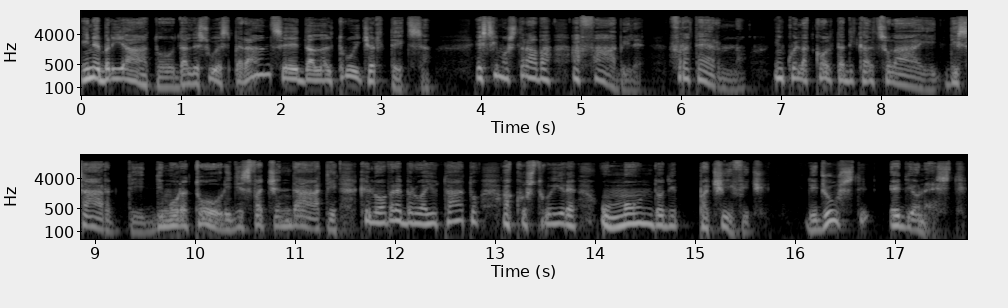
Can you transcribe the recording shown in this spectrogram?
inebriato dalle sue speranze e dall'altrui certezza, e si mostrava affabile, fraterno, in quell'accolta di calzolai, di sarti, di muratori, di sfaccendati che lo avrebbero aiutato a costruire un mondo di pacifici, di giusti e di onesti.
